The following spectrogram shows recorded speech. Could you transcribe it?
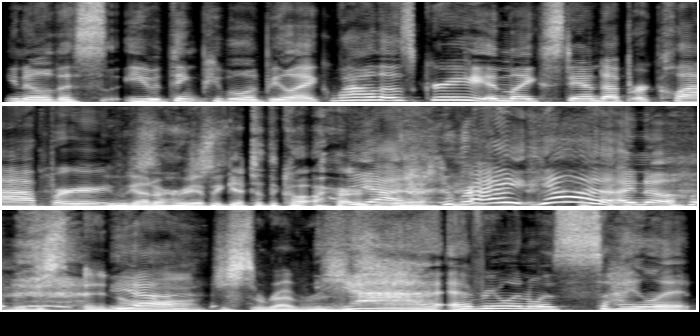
you know this you would think people would be like wow that was great and like stand up or clap or We got to hurry up and get to the car. yeah, right yeah i know just in Yeah. awe, just reverence. yeah, everyone was silent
